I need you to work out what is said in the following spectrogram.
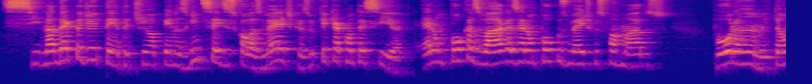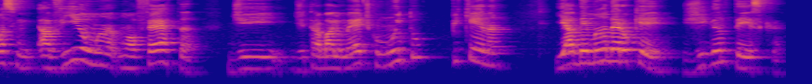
se na década de 80 tinham apenas 26 escolas médicas, o que, que acontecia? Eram poucas vagas, eram poucos médicos formados por ano. Então, assim, havia uma, uma oferta de, de trabalho médico muito pequena. E a demanda era o quê? Gigantesca.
